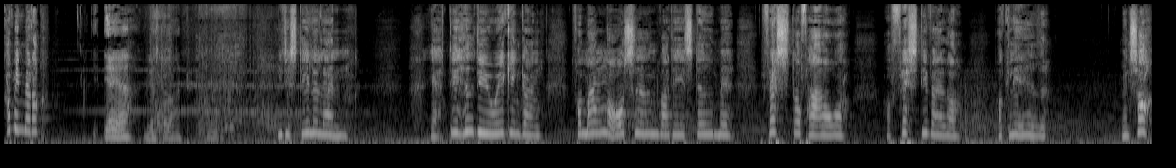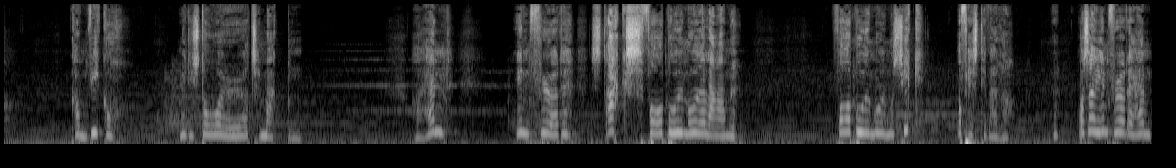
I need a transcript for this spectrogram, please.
Kom ind med dig. Ja, ja, jeg skal godt. I det stille land. Ja, det hed det jo ikke engang. For mange år siden var det et sted med fest og farver og festivaler og glæde. Men så kom Viggo med de store ører til magten. Og han indførte straks forbud mod alarme. Forbud mod musik og festivaler. Og så indførte han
